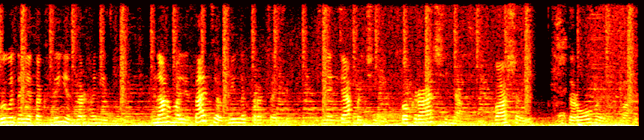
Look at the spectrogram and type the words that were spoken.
виведення токсинів з організму, нормалізація обмінних процесів, зняття печії, покращення вашої здорової ваги.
